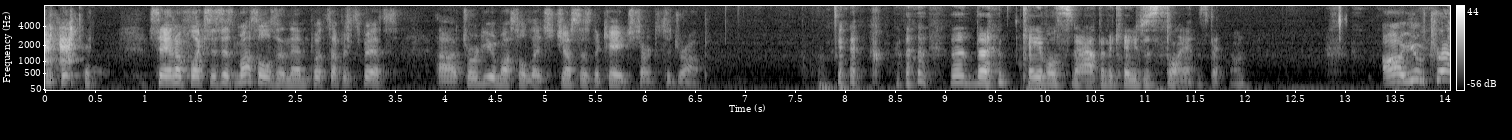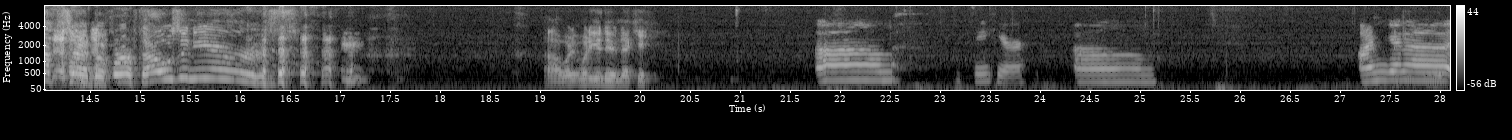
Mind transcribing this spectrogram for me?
Santa flexes his muscles and then puts up his fists uh, toward you, Muscle Lich, just as the cage starts to drop. the, the cable snap and the cage just slams down. Oh, you've trapped Oh, Santa no. for a thousand years. uh, what, what do you do, Nikki? Um, let's see here. Um, I'm gonna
